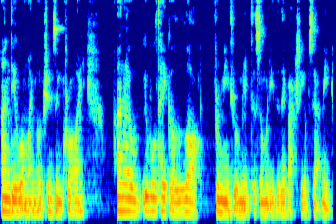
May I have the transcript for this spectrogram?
and deal with my emotions and cry. And I, it will take a lot for me to admit to somebody that they've actually upset me.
